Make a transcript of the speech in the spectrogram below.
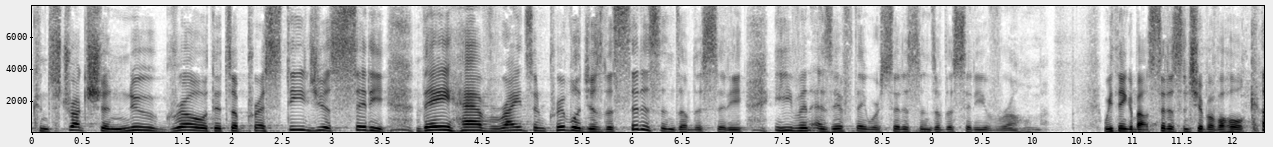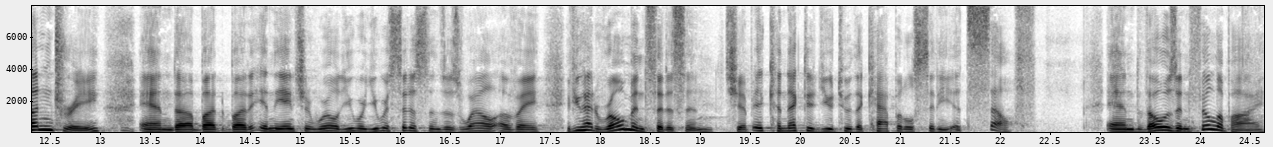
construction, new growth. It's a prestigious city. They have rights and privileges, the citizens of the city, even as if they were citizens of the city of Rome. We think about citizenship of a whole country, and, uh, but, but in the ancient world, you were, you were citizens as well of a, if you had Roman citizenship, it connected you to the capital city itself. And those in Philippi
